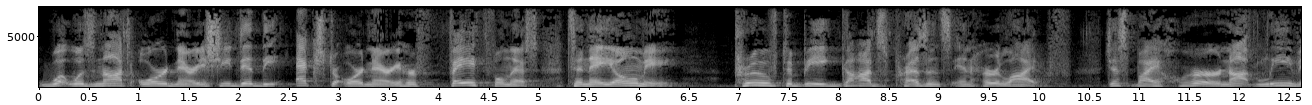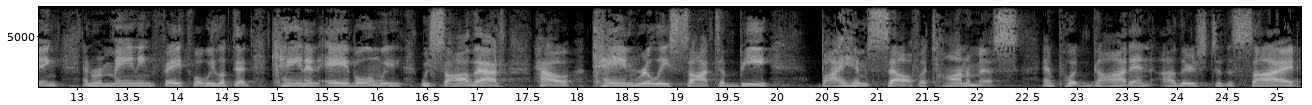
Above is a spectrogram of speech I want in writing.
what was not ordinary. She did the extraordinary. Her faithfulness to Naomi proved to be God's presence in her life just by her not leaving and remaining faithful. We looked at Cain and Abel and we, we saw that how Cain really sought to be by himself, autonomous, and put God and others to the side.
